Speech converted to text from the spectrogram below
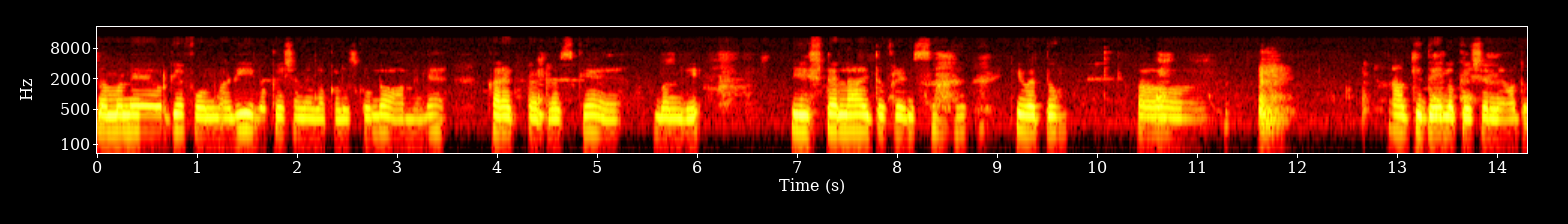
ನಮ್ಮ ಮನೆಯವ್ರಿಗೆ ಫೋನ್ ಮಾಡಿ ಲೊಕೇಶನ್ ಎಲ್ಲ ಕಳಿಸ್ಕೊಂಡು ಆಮೇಲೆ ಕರೆಕ್ಟ್ ಅಡ್ರೆಸ್ಗೆ ಬಂದ್ವಿ. ಇಷ್ಟೆಲ್ಲ ಆಯಿತು ಫ್ರೆಂಡ್ಸ್ ಇವತ್ತು ಆ, ಹಾಕಿದ್ದೆ ಲೊಕೇಶನ್ ಯಾವುದು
